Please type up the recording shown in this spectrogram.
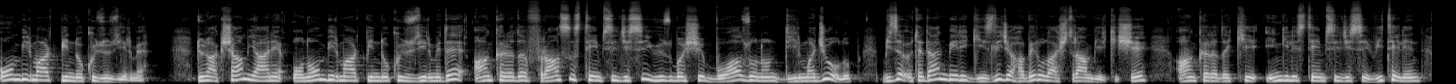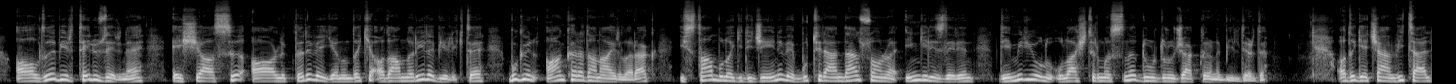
11 Mart 1920 Dün akşam yani 10-11 Mart 1920'de Ankara'da Fransız temsilcisi Yüzbaşı Boğazo'nun dilmacı olup bize öteden beri gizlice haber ulaştıran bir kişi Ankara'daki İngiliz temsilcisi Vitel'in aldığı bir tel üzerine eşyası, ağırlıkları ve yanındaki adamlarıyla birlikte bugün Ankara'dan ayrılarak İstanbul'a gideceğini ve bu trenden sonra İngilizlerin demiryolu ulaştırmasını durduracaklarını bildirdi. Adı geçen Vitel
